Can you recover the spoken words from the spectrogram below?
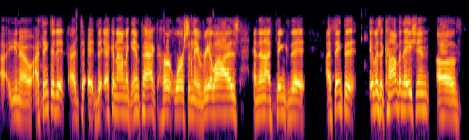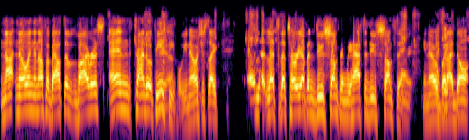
uh, you know, I think that it uh, t- the economic impact hurt worse than they realized, and then I think that I think that it was a combination of not knowing enough about the virus and trying to appease Yeah. people. You know, it's just like eh, let- let's let's hurry up and do something. We have to do something. Right. You know, I but think- I don't.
